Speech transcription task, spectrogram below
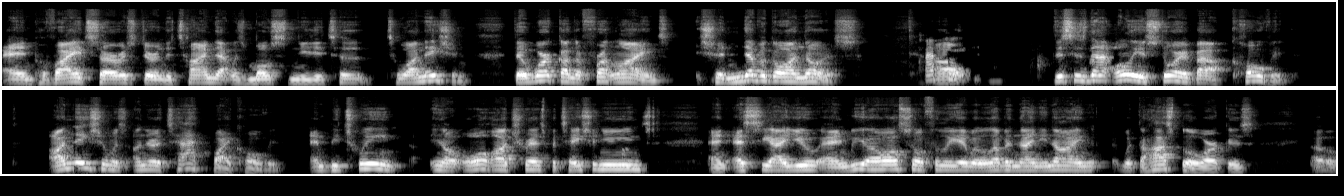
and provided service during the time that was most needed to to our nation. Their work on the front lines should never go unnoticed. Uh, this is not only a story about COVID. Our nation was under attack by COVID, and between you know all our transportation unions and SEIU, and we are also affiliated with 1199 with the hospital workers. Uh,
